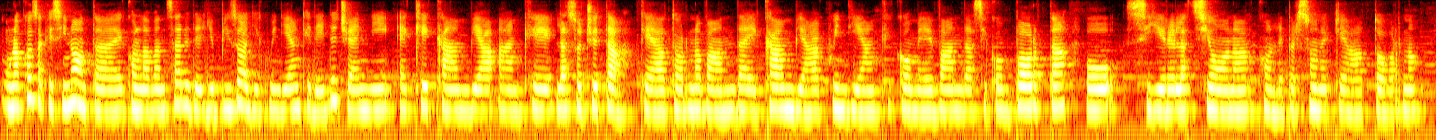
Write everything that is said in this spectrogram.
Una cosa che si nota è con l'avanzare degli episodi, quindi anche dei decenni, è che cambia anche la società che è attorno a Wanda e cambia quindi anche come Wanda si comporta o si relaziona con le persone che ha attorno.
